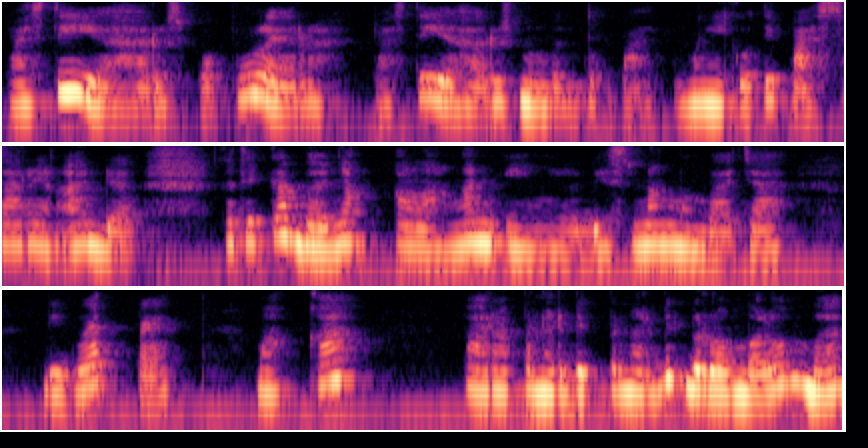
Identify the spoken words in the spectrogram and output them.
Pasti ya harus populer pasti ya harus membentuk mengikuti pasar yang ada. Ketika banyak kalangan yang lebih senang membaca di Wattpad maka para penerbit-penerbit berlomba-lomba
